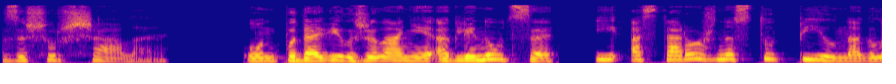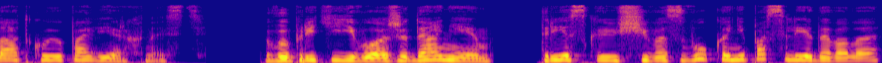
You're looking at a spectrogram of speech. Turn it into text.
зашуршала. Он подавил желание оглянуться и осторожно ступил на гладкую поверхность. Вопреки его ожиданиям, Трескающего звука не последовало.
